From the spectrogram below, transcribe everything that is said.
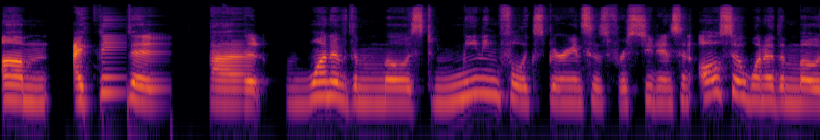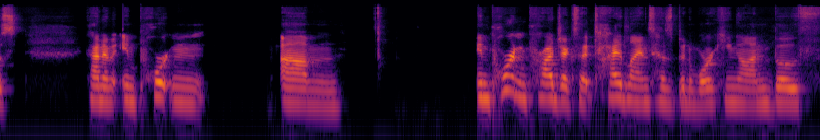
Um, I think that uh, one of the most meaningful experiences for students and also one of the most kind of important um, important projects that Tidelines has been working on both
